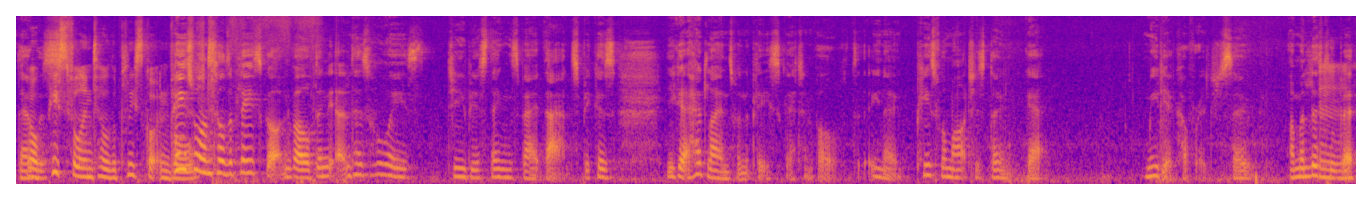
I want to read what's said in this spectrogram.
there well, was peaceful until the police got involved. Peaceful until the police got involved, and, and there's always dubious things about that because you get headlines when the police get involved. You know, peaceful marches don't get media coverage, so I'm a little mm. bit.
